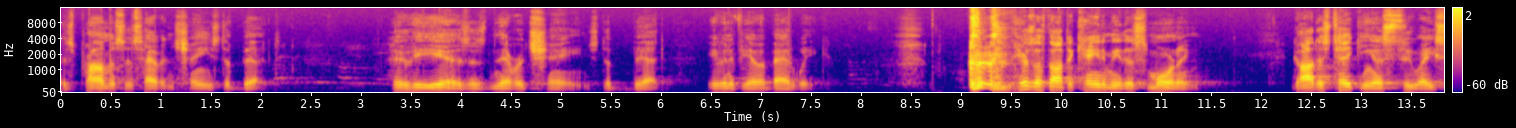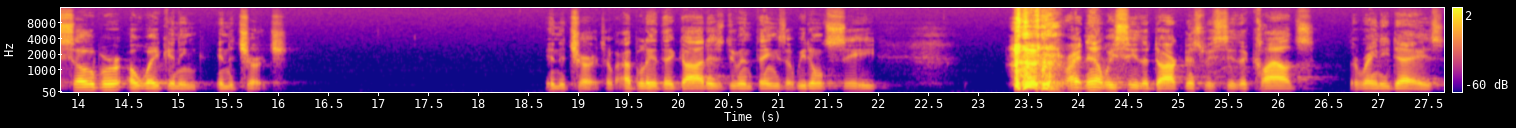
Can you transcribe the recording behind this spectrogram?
His promises haven't changed a bit. Who He is has never changed a bit, even if you have a bad week. Here's a thought that came to me this morning God is taking us to a sober awakening in the church. In the church. I believe that God is doing things that we don't see. right now, we see the darkness, we see the clouds, the rainy days.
